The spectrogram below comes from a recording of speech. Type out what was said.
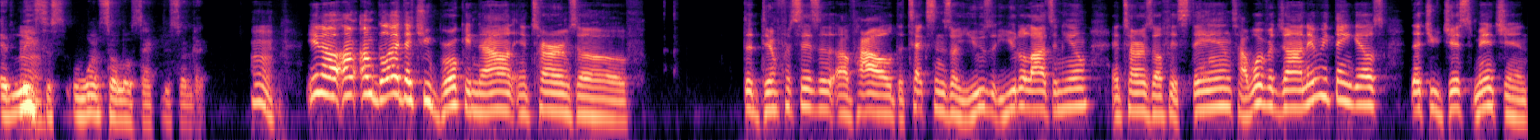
at hmm. least a- one solo sack this Sunday. Hmm. You know, I'm, I'm glad that you broke it down in terms of the differences of, how the Texans are using utilizing him in terms of his stands. However, John, everything else that you just mentioned,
